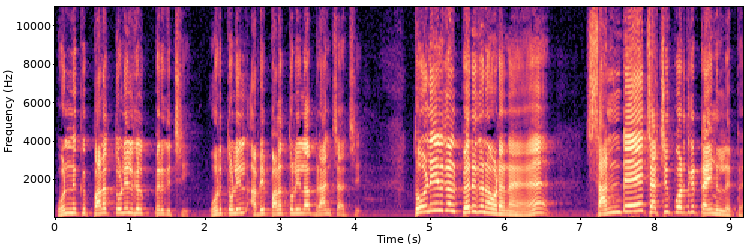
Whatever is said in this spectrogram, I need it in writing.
ஒன்றுக்கு பல தொழில்கள் பெருகுச்சு. ஒரு தொழில் அப்படி பல தொழிலாக பிரான்ச் ஆச்சு. தொழில்கள் பெருகின உடனே சண்டே சர்ச்சுக்கு போகிறதுக்கு டைம் இல்லை இப்போ.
